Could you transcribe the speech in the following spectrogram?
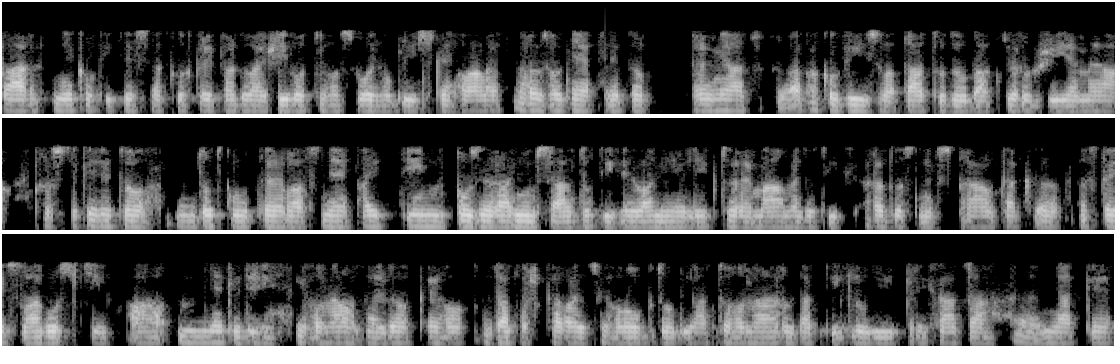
pár niekoľkých desiatkov prípadov aj život toho svojho blízkeho, ale rozhodne je to pre mňa ako výzva táto doba, ktorú žijeme. A proste keď je to dotknuté vlastne aj tým pozeraním sa do tých evanielí, ktoré máme, do tých radostných správ, tak e, z tej slabosti a niekedy jeho naozaj veľkého zatroškávajúceho obdobia toho národa, tých ľudí prichádza e, nejaké e,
